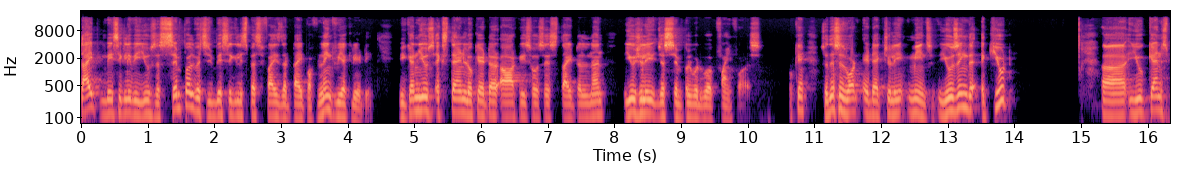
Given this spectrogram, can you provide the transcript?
Type, basically we use the simple which basically specifies the type of link we are creating. We can use extend, locator, arc, resources, title, none usually just simple would work fine for us okay? So this is what it actually means. Using the acute uh, you can sp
